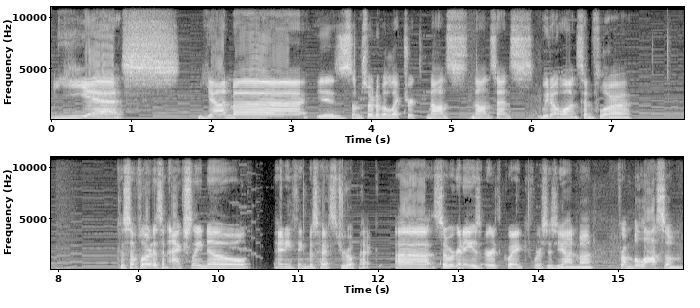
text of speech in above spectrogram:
Yes. Yanma is some sort of electric nons- nonsense. We don't want Sunflora. Because Sunflora doesn't actually know anything besides Drill Peck. Uh, so we're to use Earthquake versus Yanma from Blossom.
